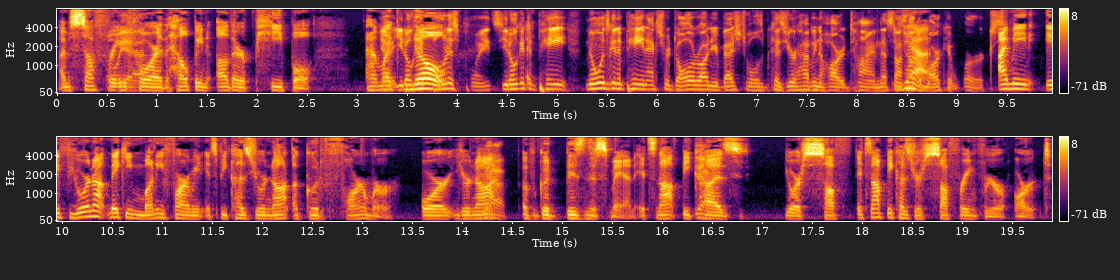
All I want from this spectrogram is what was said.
I'm suffering yeah. for the helping other people. And I'm Yeah, like, you don't no, get bonus points. You don't get to pay. No one's going to pay an extra dollar on your vegetables because you're having a hard time. That's not how the market works. I mean, if you're not making money farming, it's because you're not a good farmer. or you're not Yeah. a good businessman. It's not because you're suff it's not because you're suffering for your art.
